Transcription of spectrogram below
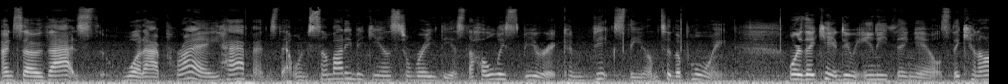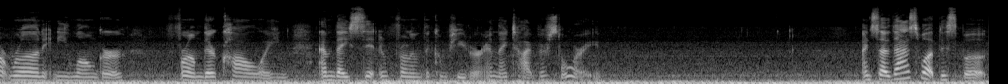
And so that's what I pray happens that when somebody begins to read this, the Holy Spirit convicts them to the point where they can't do anything else. They cannot run any longer from their calling and they sit in front of the computer and they type their story. And so that's what this book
